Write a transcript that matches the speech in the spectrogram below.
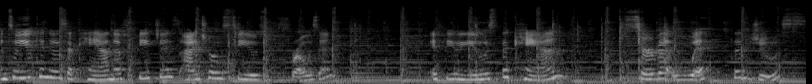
And so you can use a can of peaches. I chose to use frozen. If you use the can, serve it with the juice.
